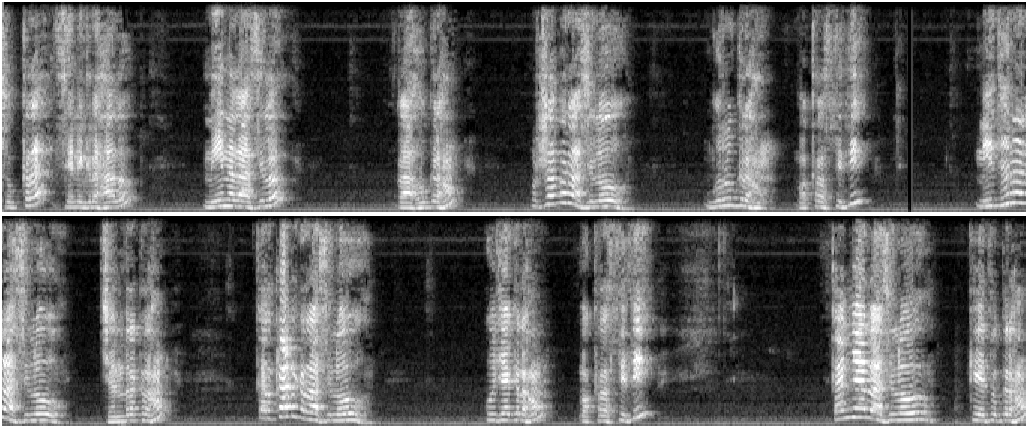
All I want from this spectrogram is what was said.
శుక్ర శని గ్రహాలు మీనరాశిలో రాహుగ్రహం వృషభ రాశిలో గురుగ్రహం వక్రస్థితి మిథున రాశిలో చంద్రగ్రహం కర్కాటక రాశిలో కుజగ్రహం వక్రస్థితి కన్యా రాశిలో కేతుగ్రహం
